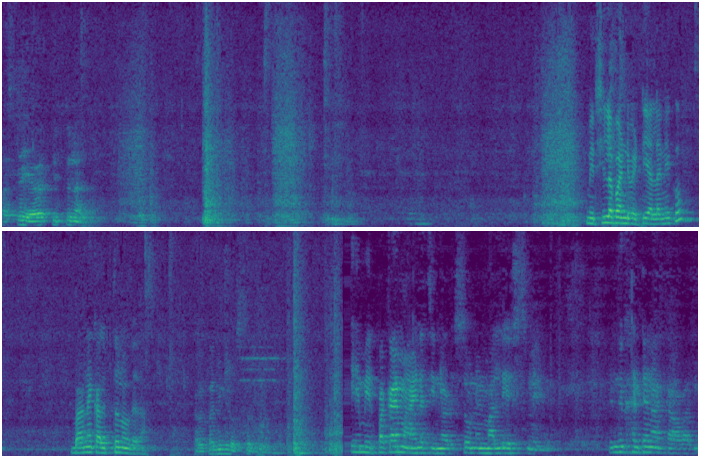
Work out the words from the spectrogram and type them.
ఫస్ట్ ఎవరు తిప్పుతున్నారు? మిర్చిల బండి పెట్టి అలా నీకు? బాగానే కలుపుతున్నావు కదా. ఈ మిరపకాయ మా ఆయన తిన్నాడు సో నేను మళ్ళీ వేస్తున్నాను. ఎందుకంటే నాకు కావాలి.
